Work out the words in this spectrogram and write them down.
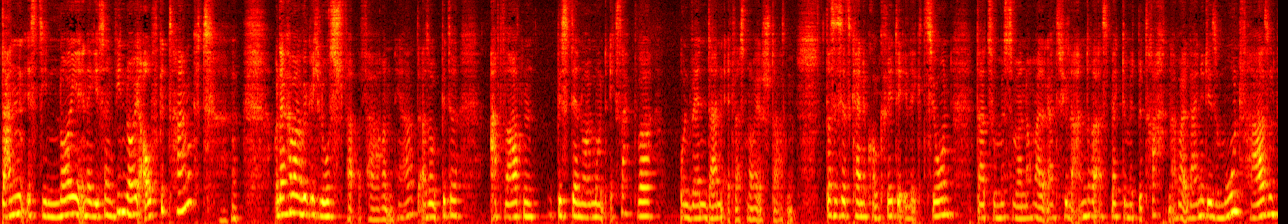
dann ist die neue Energie ist dann wie neu aufgetankt und dann kann man wirklich losfahren. Ja? Also bitte abwarten, bis der Neumond exakt war und wenn dann etwas Neues starten. Das ist jetzt keine konkrete Elektion, dazu müsste man nochmal ganz viele andere Aspekte mit betrachten, aber alleine diese Mondphasen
